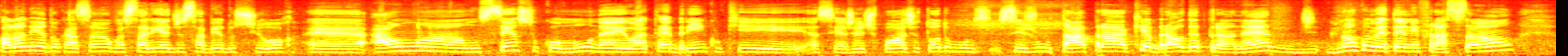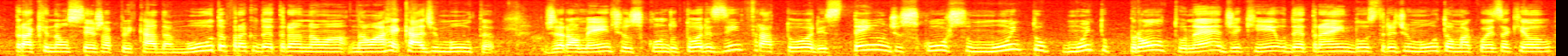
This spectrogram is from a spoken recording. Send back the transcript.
Falando em educação, eu gostaria de saber do senhor, é, há uma, um senso comum, né? Eu até brinco que assim, a gente pode todo mundo se juntar para quebrar o Detran, né? De, não cometendo infração, para que não seja aplicada multa, para que o Detran não, não arrecade multa. Geralmente, os condutores infratores têm um discurso muito, muito pronto, né, de que o Detran é indústria de multa, uma coisa que eu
